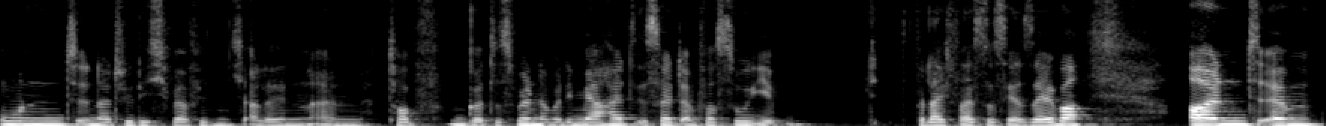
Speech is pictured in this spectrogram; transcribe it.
und natürlich werfe ich nicht alle in einen Topf, um Gottes Willen, aber die Mehrheit ist halt einfach so, ihr, vielleicht weiß das ja selber. Und ähm,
